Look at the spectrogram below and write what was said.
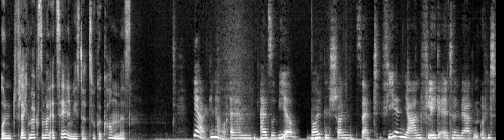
Und vielleicht magst du mal erzählen, wie es dazu gekommen ist. Ja, genau. Ähm, also wir wollten schon seit vielen Jahren Pflegeeltern werden und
